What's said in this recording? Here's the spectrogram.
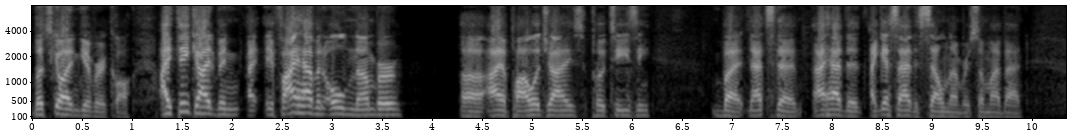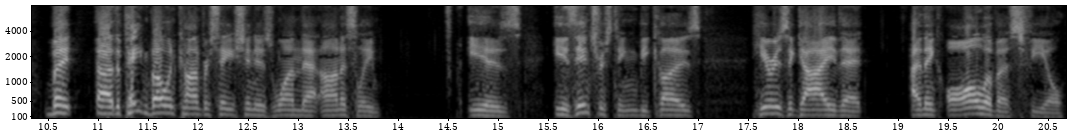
let's go ahead and give her a call. I think I'd been if I have an old number, uh, I apologize, Potezi, but that's the I had the I guess I had the cell number, so my bad. But uh, the Peyton Bowen conversation is one that honestly is is interesting because here is a guy that I think all of us feel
